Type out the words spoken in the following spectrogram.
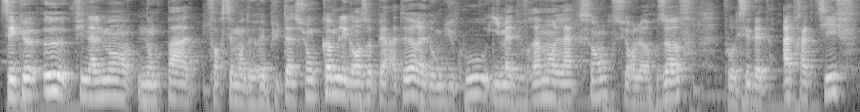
c'est que eux, finalement, n'ont pas forcément de réputation comme les grands opérateurs et donc du coup ils mettent vraiment l'accent sur leurs offres pour essayer d'être attractifs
